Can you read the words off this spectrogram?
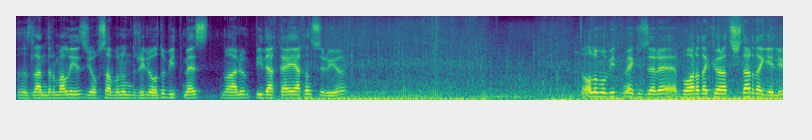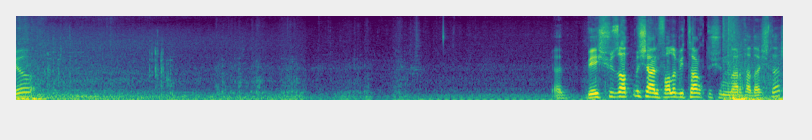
hızlandırmalıyız. Yoksa bunun reload'u bitmez. Malum bir dakikaya yakın sürüyor. Dolumu bitmek üzere. Bu arada kör atışlar da geliyor. Yani 560 alfalı bir tank düşünün arkadaşlar.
